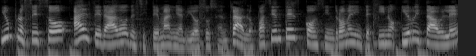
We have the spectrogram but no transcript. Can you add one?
y un proceso alterado del sistema nervioso central. Los pacientes con síndrome de intestino irritable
